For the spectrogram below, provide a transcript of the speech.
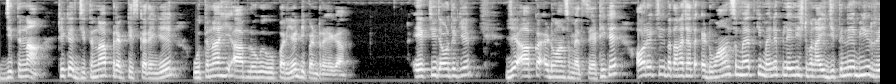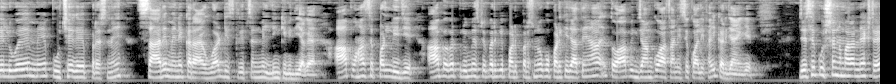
जितना, ठीक है, जितना प्रैक्टिस करेंगे, उतना ही आप लोगों के ऊपर ये डिपेंड रहेगा। एक चीज़ और देखिए, ये आपका एडवांस मैथ से है, ठीक है? और एक चीज़ बताना चाहता एडवांस मैथ की मैंने प्लेलिस्ट बनाई, जितने भी रेलवे में पूछे गए प्रश्न सारे मैंने कराया हुआ डिस्क्रिप्शन में लिंक भी दिया गया आप वहाँ से पढ़ लीजिए। आप अगर प्रीवियस पेपर के प्रश्नों को पढ़ के जाते हैं तो आप एग्ज़ाम को आसानी से क्वालिफाई कर जाएँगे। जैसे क्वेश्चन हमारा नेक्स्ट है,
